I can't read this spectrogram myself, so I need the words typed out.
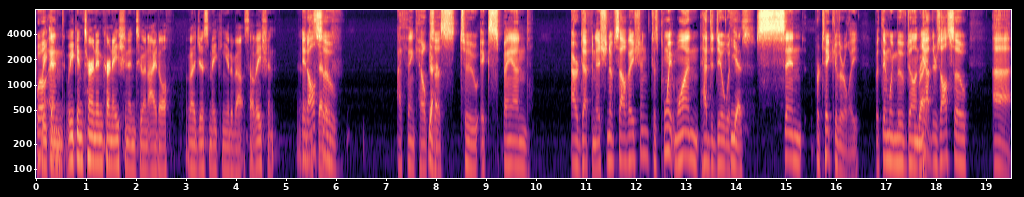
Well, we can we can turn incarnation into an idol by just making it about salvation. It also, of, I think, helps us to expand our definition of salvation because point one had to deal with yes. sin particularly but then we moved on. Right. Yeah, there's also uh,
